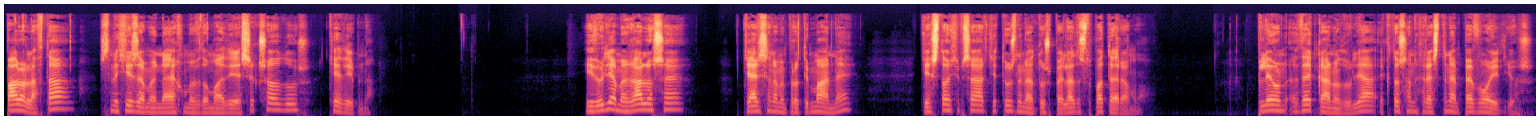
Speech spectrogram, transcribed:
Παρ' όλα αυτά, συνεχίζαμε να έχουμε εβδομαδιαίες εξόδους και δείπνα. Η δουλειά μεγάλωσε και άρχισε να με προτιμάνε και στόχεψα αρκετούς δυνατούς πελάτες του πατέρα μου. Πλέον δεν κάνω δουλειά εκτός αν χρειαστεί να επέβω ο ίδιος.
